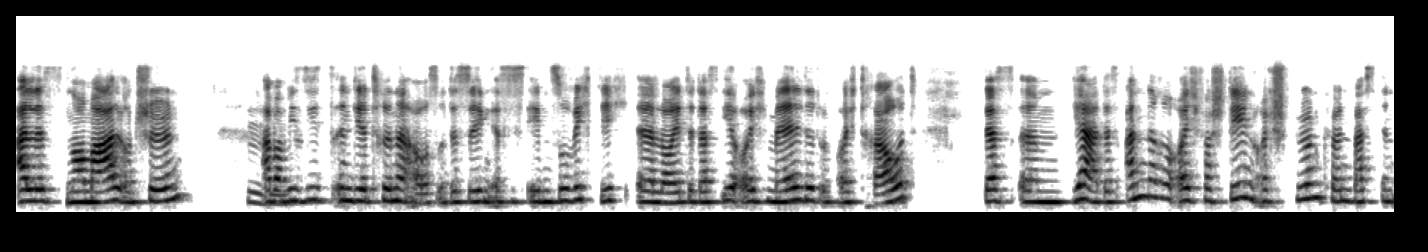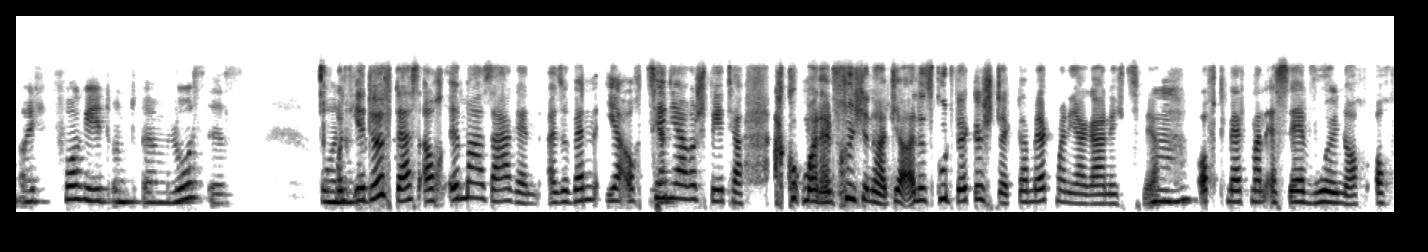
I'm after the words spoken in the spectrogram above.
alles normal und schön Mhm. Aber wie sieht es in dir drinne aus? Und deswegen ist es eben so wichtig, äh, Leute, dass ihr euch meldet und euch traut, dass, ähm, ja, dass andere euch verstehen, euch spüren können, was in euch vorgeht und ähm, los ist. Und, und, ihr dürft das auch immer sagen. Also wenn ihr auch zehn ja. Jahre später, ach guck mal, dein Frühchen hat ja alles gut weggesteckt, da merkt man ja gar nichts mehr. Mhm. Oft merkt man es sehr wohl noch, auch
